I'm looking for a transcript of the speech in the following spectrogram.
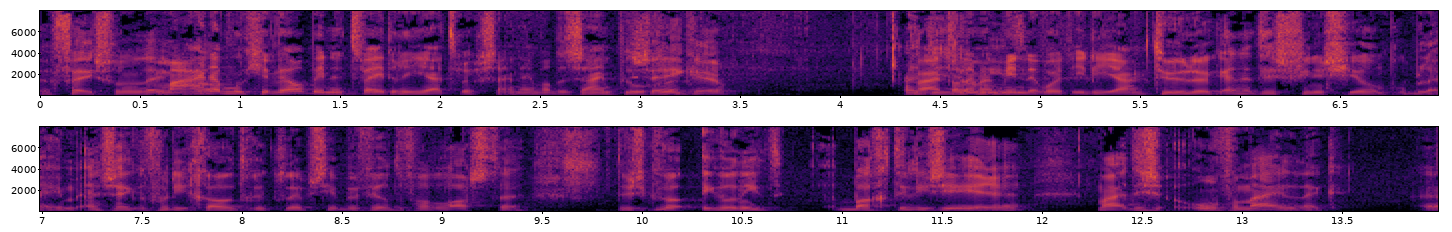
een feest van hun leven Maar gehad. dan moet je wel binnen twee, drie jaar terug zijn. Hè? Want er zijn ploegen... Zeker. Waar het, alleen maar minder wordt ieder jaar. Tuurlijk, en het is financieel een probleem. En zeker voor die grotere clubs, die hebben veel te veel lasten. Dus ik wil, ik wil niet bagatelliseren, maar het is onvermijdelijk. Uh,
